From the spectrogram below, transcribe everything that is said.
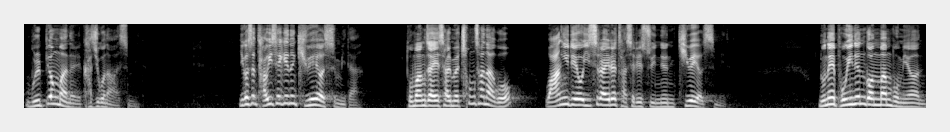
물병만을 가지고 나왔습니다. 이것은 다윗에게는 기회였습니다. 도망자의 삶을 청산하고 왕이 되어 이스라엘을 다스릴 수 있는 기회였습니다. 눈에 보이는 것만 보면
